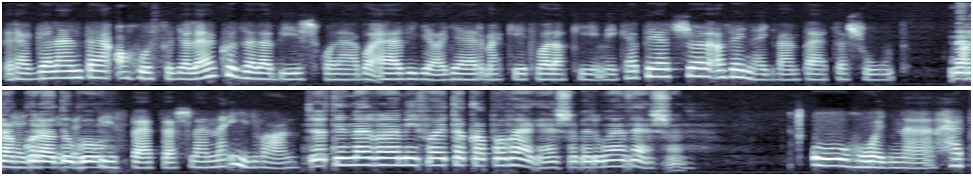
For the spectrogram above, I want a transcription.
reggelente ahhoz, hogy a legközelebbi iskolába elvigye a gyermekét valaki Mikepércsről, az egy 40 perces út. Mert akkor a dugó. 10 perces lenne, így van. Történt már valami fajta kapavágás a beruházáson? Ó, hogyne. Hát,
